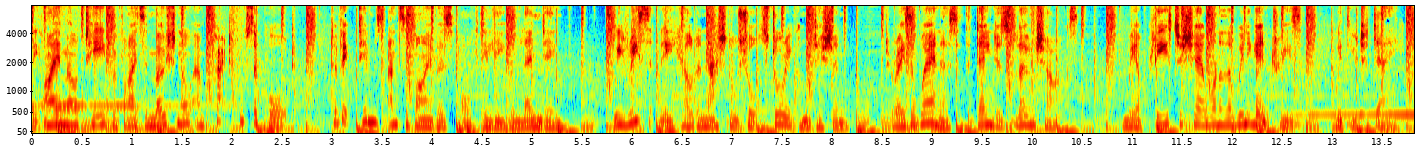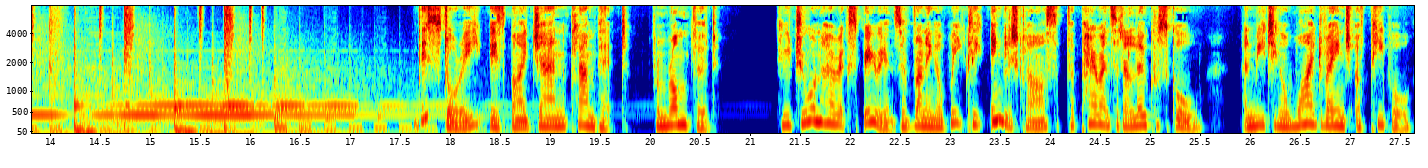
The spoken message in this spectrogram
The IMLT provides emotional and practical support to victims and survivors of illegal lending. We recently held a national short story competition to raise awareness of the dangers of loan sharks, and we are pleased to share one of the winning entries with you today. Story is by Jan Clampett from Romford, who drew on her experience of running a weekly English class for parents at a local school and meeting a wide range of people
